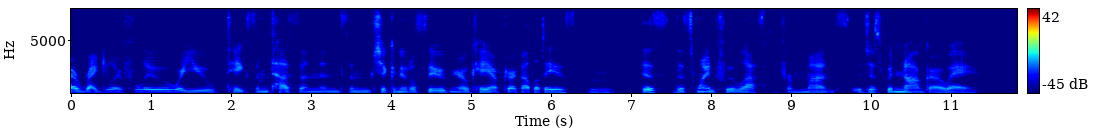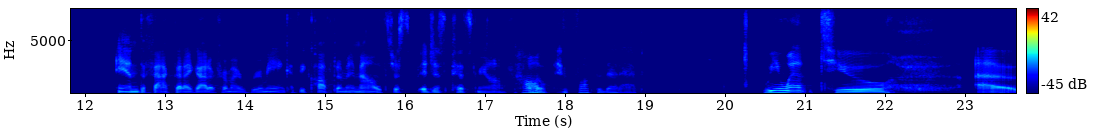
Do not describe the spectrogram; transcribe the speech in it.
a regular flu where you take some tussin and some chicken noodle soup and you're okay after a couple days. hmm This the swine flu lasted for months. It just would not go away. And the fact that I got it from my roommate because he coughed in my mouth just it just pissed me off. How the fuck did that happen? We went to uh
